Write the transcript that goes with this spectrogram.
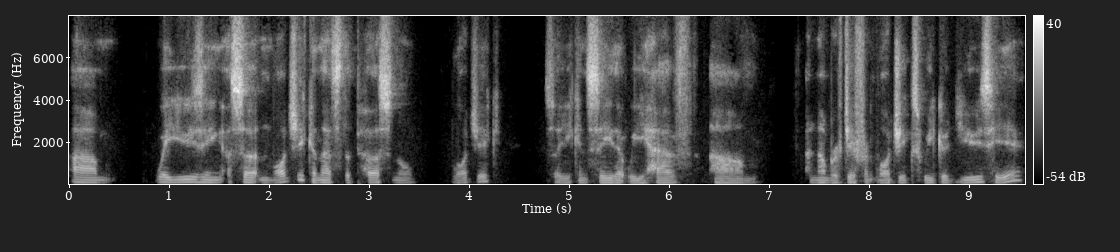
um, we're using a certain logic, and that's the personal logic. So you can see that we have um, a number of different logics we could use here.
